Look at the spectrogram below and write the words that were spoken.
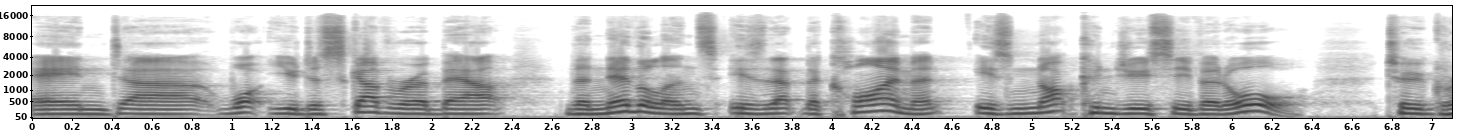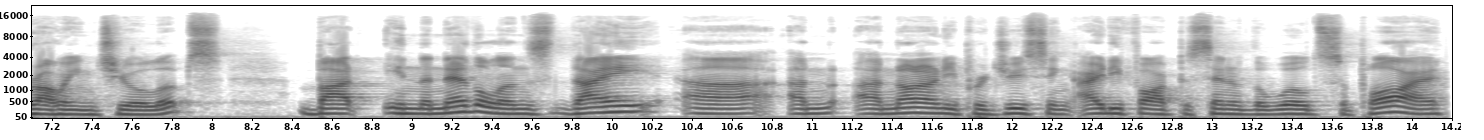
And uh, what you discover about the Netherlands is that the climate is not conducive at all to growing tulips. But in the Netherlands, they uh, are, are not only producing 85% of the world's supply,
